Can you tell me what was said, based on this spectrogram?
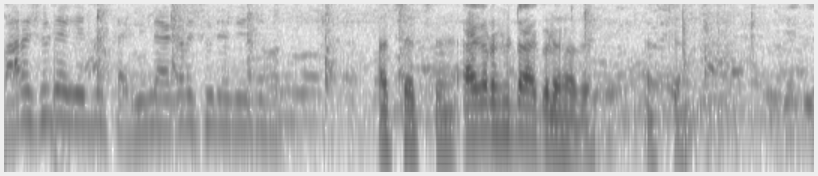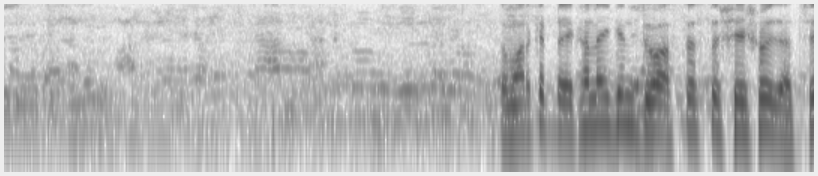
বারোশো টাকা কেজি তাই নিলে এগারোশো টাকা কেজি আচ্ছা আচ্ছা এগারোশো টাকা করে হবে। আচ্ছা। তো মার্কেটটা এখানেই কিন্তু আস্তে আস্তে শেষ হয়ে যাচ্ছে।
